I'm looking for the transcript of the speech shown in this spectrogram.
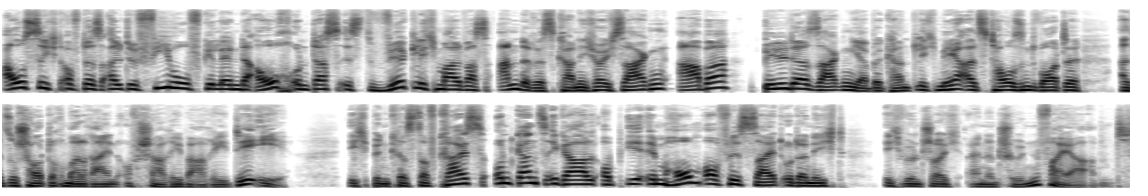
Aussicht auf das alte Viehhofgelände auch und das ist wirklich mal was anderes, kann ich euch sagen. Aber Bilder sagen ja bekanntlich mehr als tausend Worte, also schaut doch mal rein auf charivari.de. Ich bin Christoph Kreis und ganz egal, ob ihr im Homeoffice seid oder nicht, ich wünsche euch einen schönen Feierabend.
